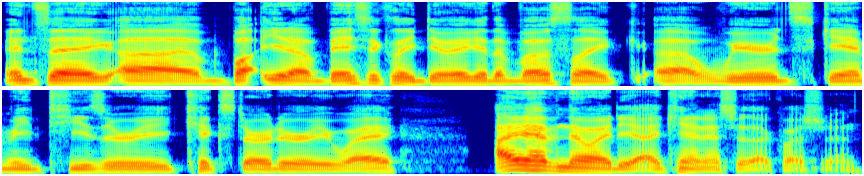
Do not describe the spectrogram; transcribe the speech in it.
and saying, uh, but you know, basically doing it the most like uh, weird, scammy, teasery, Kickstartery way, I have no idea. I can't answer that question.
